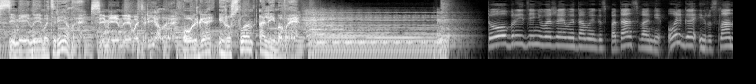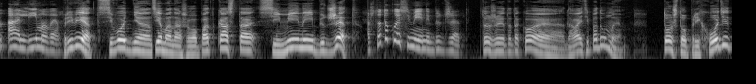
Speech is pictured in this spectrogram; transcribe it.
Семейные материалы. Семейные материалы. Ольга и Руслан Алимовы. Добрый день, уважаемые дамы и господа, с вами Ольга и Руслан Алимовы. Привет! Сегодня тема нашего подкаста «Семейный бюджет». А что такое семейный бюджет? Что же это такое? Давайте подумаем. То, что приходит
